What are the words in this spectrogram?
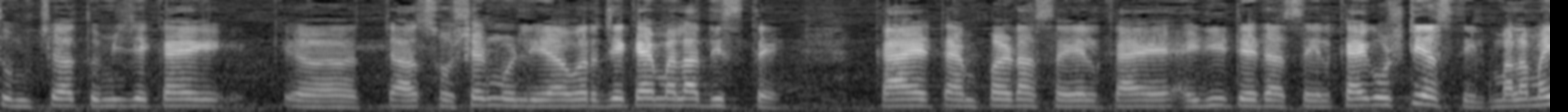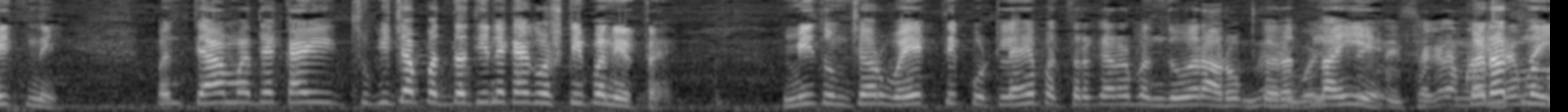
तुमच्या तुम्ही जे काय त्या सोशल मीडियावर जे काय मला दिसतंय काय टॅम्पर्ड असेल काय एडिटेड असेल काय गोष्टी असतील मला माहीत नाही. पण त्यामध्ये काही चुकीच्या पद्धतीने काय गोष्टी पण येत आहे मी तुमच्यावर वैयक्तिक कुठल्याही पत्रकार बंधूवर आरोप करत नाहीये. करत नाही.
